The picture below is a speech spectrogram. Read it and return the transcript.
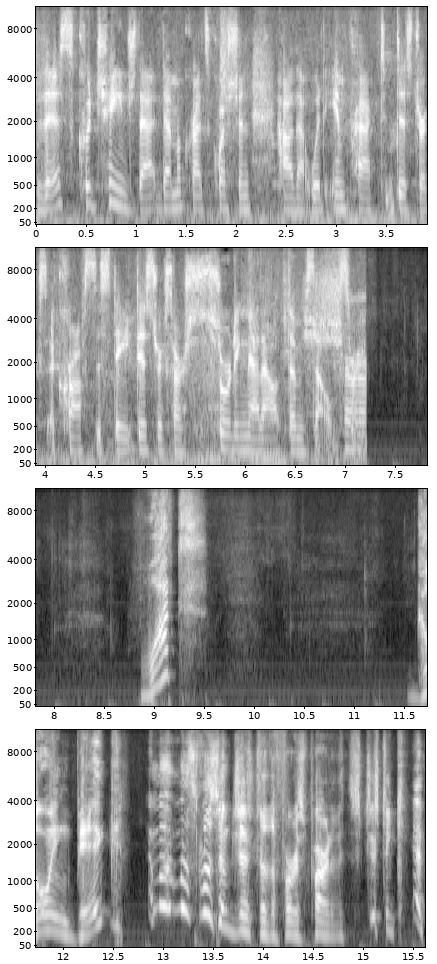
This could change that. Democrats question how that would impact districts across the state. Districts are sorting that out themselves. Right? What? Going big? Let's listen just to the first part of this, just again.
